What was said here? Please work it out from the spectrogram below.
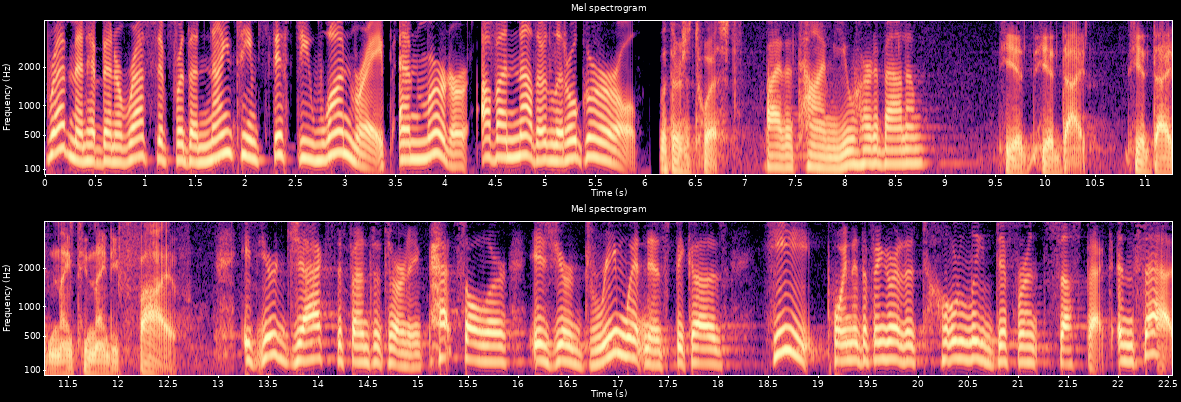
Redmond had been arrested for the 1951 rape and murder of another little girl. But there's a twist. By the time you heard about him, He had, he had died. He had died in 1995. if you're Jack's defense attorney, Pat Solar is your dream witness because he pointed the finger at a totally different suspect and said,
